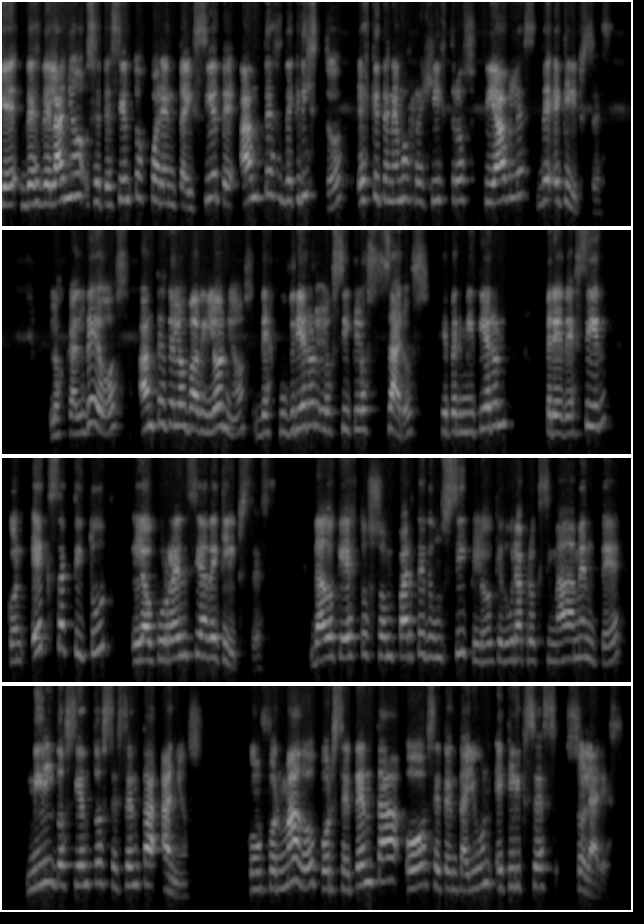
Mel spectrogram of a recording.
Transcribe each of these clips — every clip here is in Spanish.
que desde el año 747 antes de Cristo es que tenemos registros fiables de eclipses. Los caldeos, antes de los babilonios, descubrieron los ciclos saros que permitieron predecir con exactitud la ocurrencia de eclipses, dado que estos son parte de un ciclo que dura aproximadamente 1260 años, conformado por 70 o 71 eclipses solares.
